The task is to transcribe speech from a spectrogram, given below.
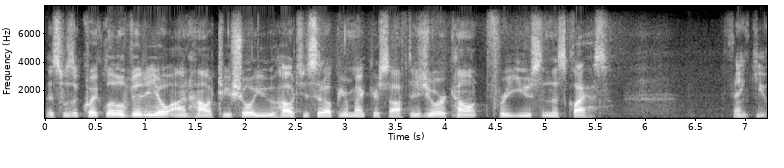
This was a quick little video on how to show you how to set up your Microsoft Azure account for use in this class. Thank you.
